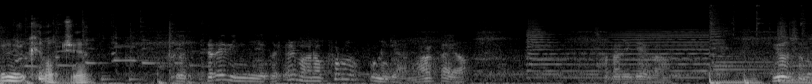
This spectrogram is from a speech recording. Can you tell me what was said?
왜 이렇게 넣었지? 그 트랩인데 그 엘보 하나 풀어보는 게 안 나을까요? 사다리 개가. 이어서는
